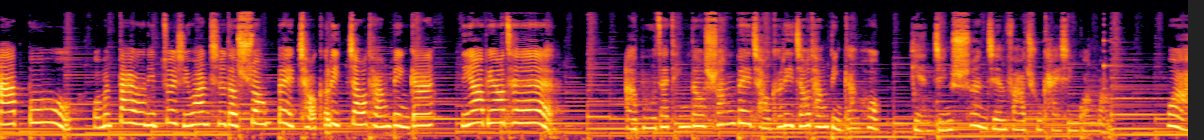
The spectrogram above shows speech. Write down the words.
阿布，我们带了你最喜欢吃的双倍巧克力焦糖饼干，你要不要吃？阿布在听到双倍巧克力焦糖饼干后，眼睛瞬间发出开心光芒。哇，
